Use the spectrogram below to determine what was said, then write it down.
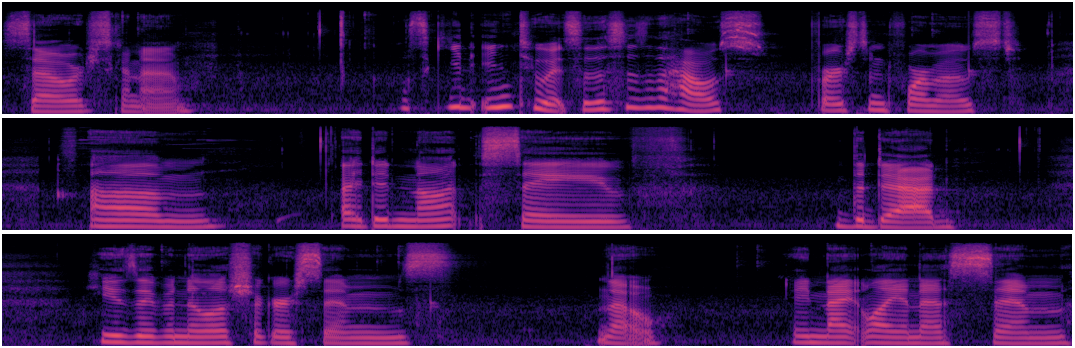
so we're just gonna let's get into it. So this is the house first and foremost. Um, I did not save the dad. He is a Vanilla Sugar Sims. No, a Night Lioness Sim.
